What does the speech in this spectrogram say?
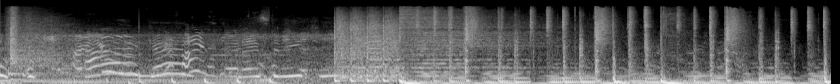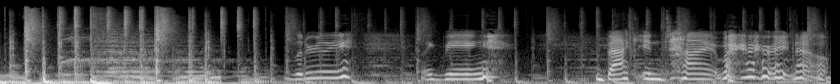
Hi, good. Nice to meet you. Literally like being back in time right now.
